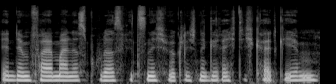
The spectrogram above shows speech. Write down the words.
in dem Fall meines Bruders wird es nicht wirklich eine Gerechtigkeit geben.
